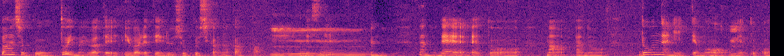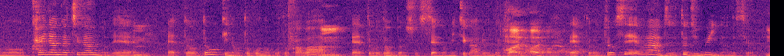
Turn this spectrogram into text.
般職と今言われ言われている職しかなかったんですね。うん、なので、えっとまああのどんなに行っても、うん、えっと、この階段が違うので、うん、えっと、同期の男の子とかは、うん、えっと、どんどん出世の道があるんだけど、えっと、女性はずっと事務員なんですよ。で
